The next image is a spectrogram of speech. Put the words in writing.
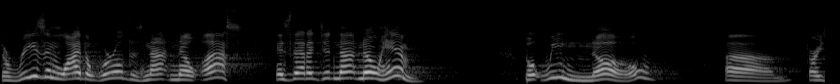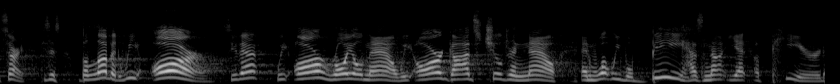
The reason why the world does not know us is that it did not know Him. But we know um, or sorry, he says, Beloved, we are, see that? We are royal now. We are God's children now. And what we will be has not yet appeared,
